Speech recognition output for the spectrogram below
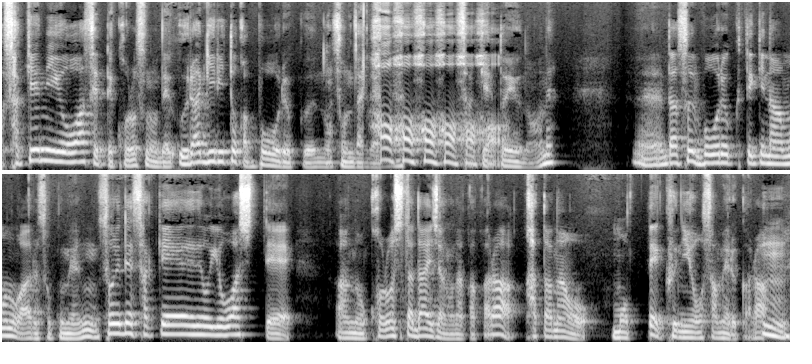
あ、酒に酔わせて殺すので、裏切りとか暴力の存在だよね。ははははは。酒というのはね。えーだそういう暴力的なものがある側面、それで酒を酔わして、あの、殺した大蛇の中から刀を持って国を治めるから、うん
